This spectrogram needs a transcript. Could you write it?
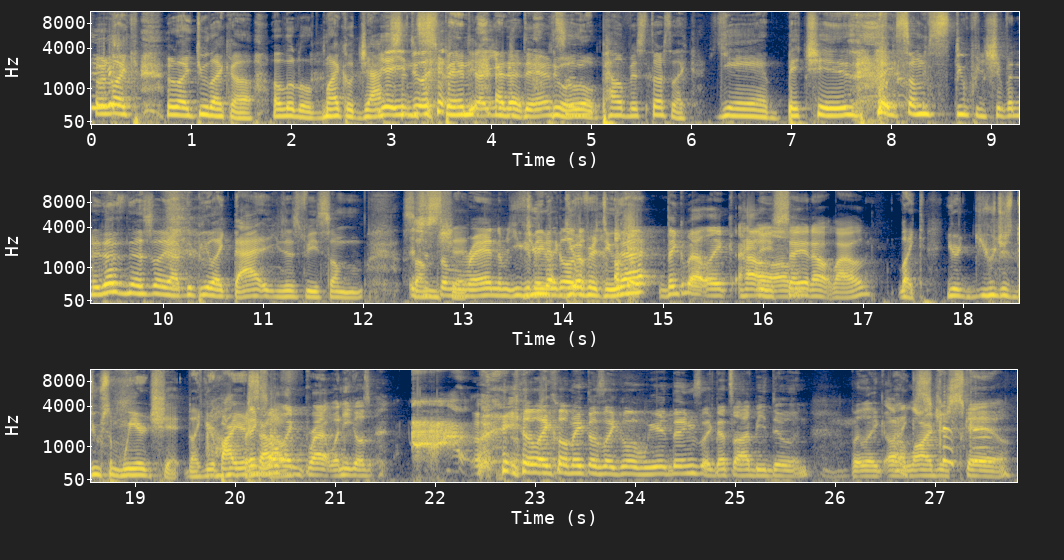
Or like or like do like a, a little michael jackson do like- spin yeah, you and then do a little pelvis thrust like yeah bitches like some stupid shit but it doesn't necessarily have to be like that it can just be some it's some just some random. You can Do you like, do you ever do okay, that? Think about like how Do you um, say it out loud? like you you just do some weird shit. Like you're by Think yourself. about like Brett when he goes, ah! you know, like he'll make those like little weird things. Like that's what I'd be doing, but like on Like, a larger skr,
